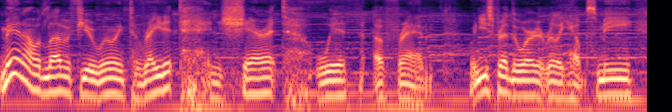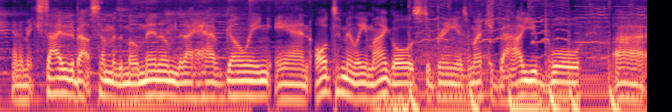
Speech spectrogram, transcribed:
man, I would love if you're willing to rate it and share it with a friend. When you spread the word, it really helps me, and I'm excited about some of the momentum that I have going. And ultimately, my goal is to bring as much valuable uh,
